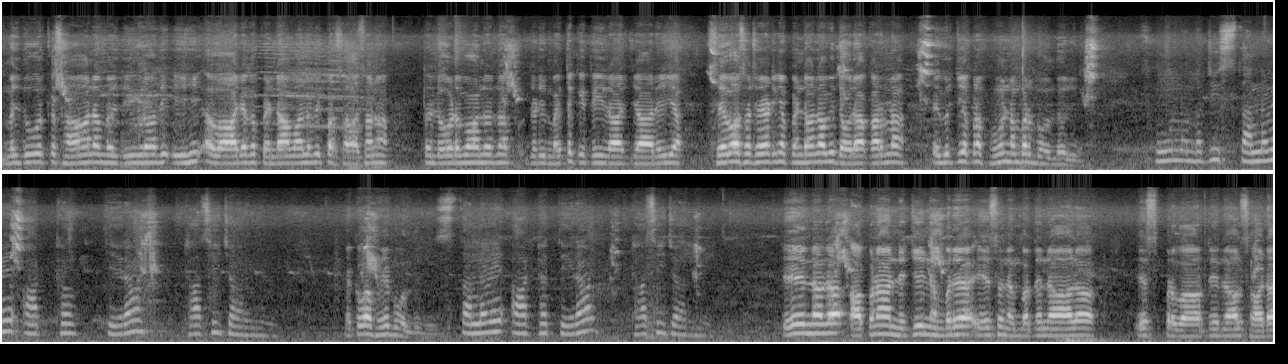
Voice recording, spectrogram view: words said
ਮਜ਼ਦੂਰ ਕਿਸਾਨ ਮਜ਼ਦੂਰਾਂ ਦੀ ਇਹੀ ਆਵਾਜ਼ ਹੈ ਕਿ ਪਿੰਡਾਂ ਵੱਲ ਵੀ ਪ੍ਰਸ਼ਾਸਨ ਤੇ ਲੋੜਵੰਦ ਨਾਲ ਜਿਹੜੀ ਮਦਦ ਕੀਤੀ ਜਾ- ਰਹੀ ਆ। ਸੇਵਾ ਸੁਸਾਇਟੀਆਂ ਪਿੰਡਾਂ ਦਾ ਵੀ ਦੌਰਾ ਕਰਨਾ। ਇਹ ਵੀਰ ਜੀ ਆਪਣਾ ਫੋਨ ਨੰਬਰ ਬੋਲ ਦਿਓ ਜੀ। ਫੋਨ ਨੰਬਰ ਜੀ 978113 8840 ਇੱਕ ਵਾਰ ਫੇਰ ਬੋਲ ਦਿਓ ਜੀ। 978113 8840 ਇਹ ਇਹਨਾਂ ਦਾ ਆਪਣਾ ਨਿੱਜੀ ਨੰਬਰ ਹੈ ਇਸ ਨੰਬਰ ਦੇ ਨਾਲ ਇਸ ਪਰਿਵਾਰ ਦੇ ਨਾਲ ਸਾਡਾ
